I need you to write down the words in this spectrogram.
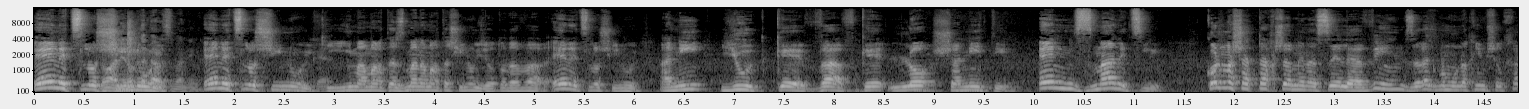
אין אצלו לא, לא שינוי. זמנים. אין אצלו שינוי, כן. כי אם אמרת זמן אמרת שינוי, זה אותו דבר. אין אצלו שינוי. אני י' כ' ו' כ' לא שניתי. אין זמן אצלי. כל מה שאתה עכשיו מנסה להבין זה רק במונחים שלך,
